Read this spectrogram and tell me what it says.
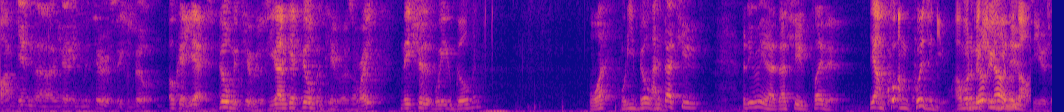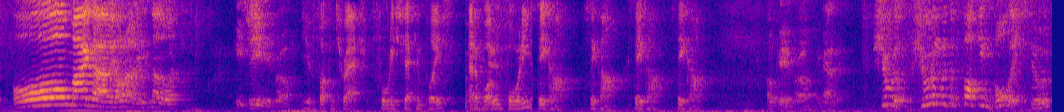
I'm getting. Uh, you gotta get the materials so you can build. Okay, yes, build materials. You got to get build materials. All right. Make sure that were you building? What? What are you building? I thought you. What do you mean? I thought you played it. yeah, I'm, qu- I'm quizzing you. I want to make sure you know. Oh my god! Wait, hold on. Here's another one. He cheated, bro. You're fucking trash. 42nd place out of what? Dude. 40. Stay calm. Stay calm. Stay calm. Stay calm. Okay, bro. I got it. Shoot him. Shoot him with the fucking bullets, dude.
